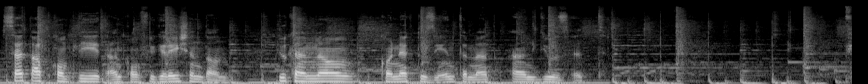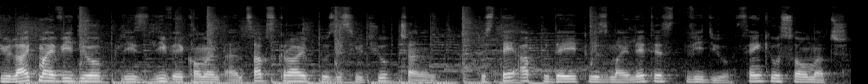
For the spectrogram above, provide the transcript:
Setup complete and configuration done. You can now connect to the internet and use it. If you like my video, please leave a comment and subscribe to this YouTube channel to stay up to date with my latest video. Thank you so much.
